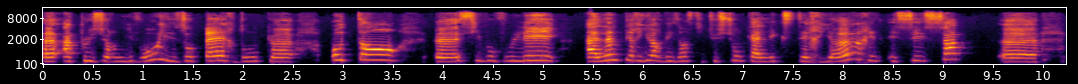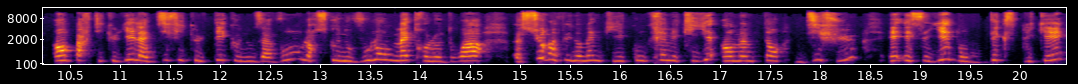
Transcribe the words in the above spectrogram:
à plusieurs niveaux. Ils opèrent donc autant, si vous voulez, à l'intérieur des institutions qu'à l'extérieur. Et, c'est ça, euh, en particulier, la difficulté que nous avons lorsque nous voulons mettre le doigt euh, sur un phénomène qui est concret, mais qui est en même temps diffus, et essayer donc d'expliquer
